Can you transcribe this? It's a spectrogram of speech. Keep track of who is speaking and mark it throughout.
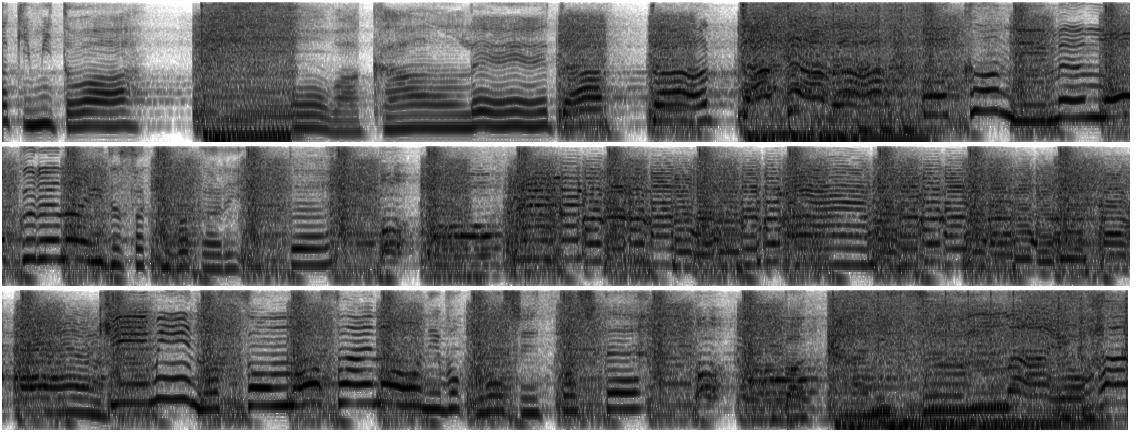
Speaker 1: な君とはお別れだっただから僕に目もくれないで先ばかり言って。君のその才能に僕は嫉妬して。バカにすんなよ。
